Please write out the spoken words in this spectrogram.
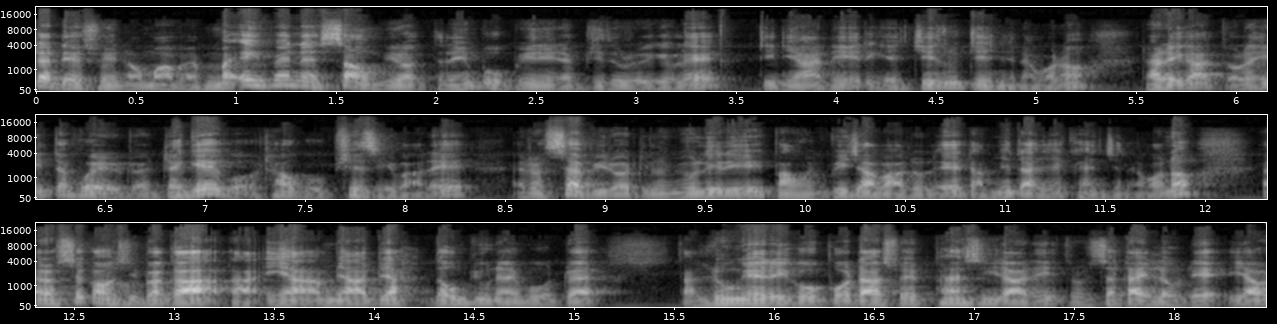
တက်တယ်ဆိုရင်တော့မှပဲမအိပ်ဖက်နဲ့စောင့်ပြီးတော့သတင်းပို့ပေးနေတဲ့ပြည်သူတွေကိုလည်းဒီညနေတကယ်ကျေးဇူးတင်နေတယ်ပေါ့နော်ဒါတွေကတော်လိုင်းတက်ဖွဲ့တွေအတွက်တကယ်ကိုအထောက်အကူဖြစ်စေပါတယ်အဲ့တော့ဆက်ပြီးတော့ဒီလိုမျိုးလေးတွေပါဝင်ပေးကြပါလို့လည်းဒါမေတ္တာရက်ခံခြင်းတယ်ပေါ့နော်အဲ့တော့စစ်ကောင်စီဘက်ကဒါအင်အားအများပြားအသုံးပြုနိုင်ဖို့အတွက် ဒါလူငယ်တွေကိုပေါ်တာဆွဲဖမ်းဆီးတာတွေသူတို့ဇက်တိုက်လုပ်တယ် AR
